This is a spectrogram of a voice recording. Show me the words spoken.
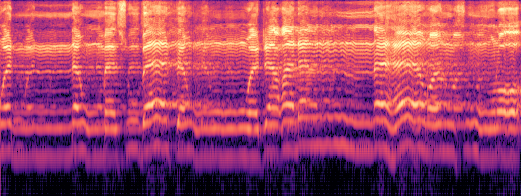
والنوم سباتا وجعل النهار نشورا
